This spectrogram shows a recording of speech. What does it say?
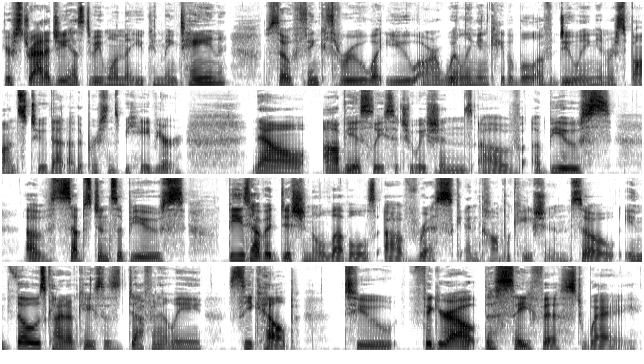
Your strategy has to be one that you can maintain. So think through what you are willing and capable of doing in response to that other person's behavior. Now, obviously, situations of abuse, of substance abuse, these have additional levels of risk and complication. So, in those kind of cases, definitely seek help to figure out the safest way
